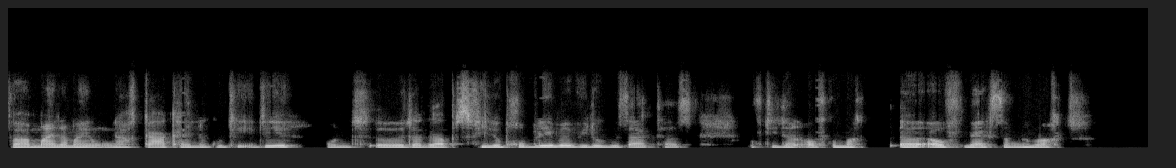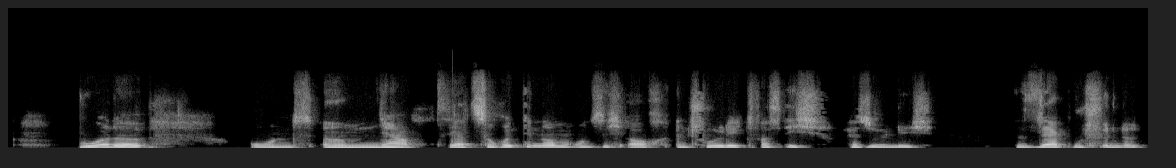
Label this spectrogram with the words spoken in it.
war meiner Meinung nach gar keine gute Idee. Und äh, da gab es viele Probleme, wie du gesagt hast, auf die dann aufgemacht, äh, aufmerksam gemacht wurde. Und ähm, ja, sie hat zurückgenommen und sich auch entschuldigt, was ich persönlich sehr gut finde.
